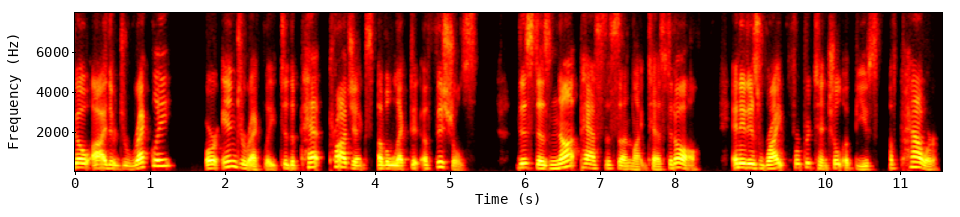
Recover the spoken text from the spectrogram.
go either directly or indirectly to the pet projects of elected officials. This does not pass the sunlight test at all, and it is ripe for potential abuse of power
